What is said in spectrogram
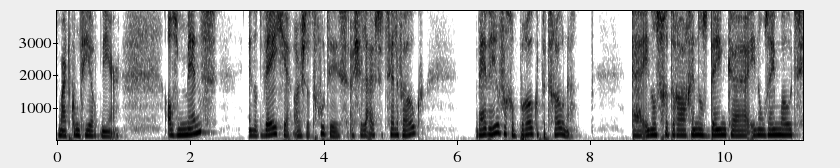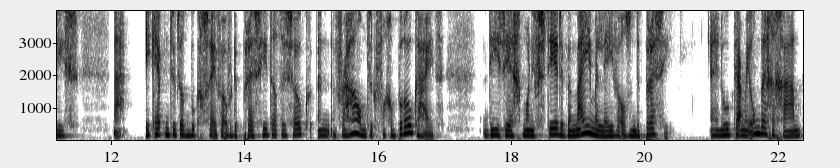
maar het komt hierop neer als mens, en dat weet je als het goed is, als je luistert zelf ook, wij hebben heel veel gebroken patronen. Uh, in ons gedrag, in ons denken, in onze emoties. Nou, ik heb natuurlijk dat boek geschreven over depressie. Dat is ook een, een verhaal natuurlijk van gebrokenheid. Die zich manifesteerde bij mij in mijn leven als een depressie. En hoe ik daarmee om ben gegaan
